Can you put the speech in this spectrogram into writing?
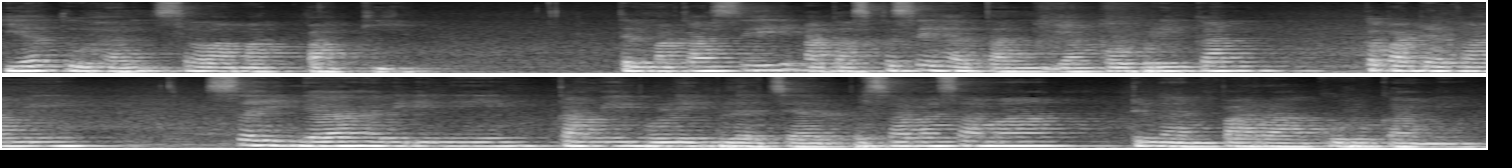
Ya Tuhan selamat pagi. Terima kasih atas kesehatan yang kau berikan kepada kami sehingga hari ini kami boleh belajar bersama-sama dengan para guru kami.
